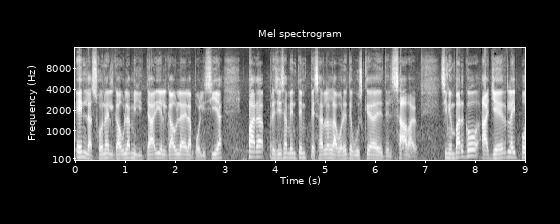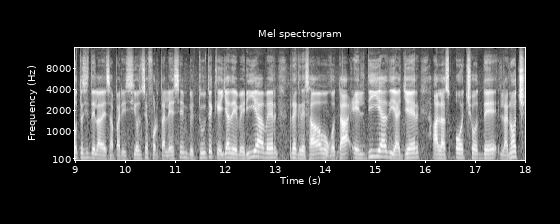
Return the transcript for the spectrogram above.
en la zona del gaula militar y el gaula de la policía para precisamente empezar las labores de búsqueda desde el sábado. Sin embargo, ayer la hipótesis de la desaparición se fortalece en virtud de que ella debería haber regresado a Bogotá el día de ayer a las 8 de la noche.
